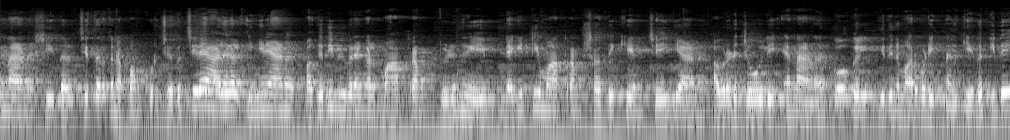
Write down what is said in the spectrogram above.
എന്നാണ് ശീതൽ ചിത്രത്തിനൊപ്പം കുറിച്ചത്. ചില ആളുകൾ ഇങ്ങനെയാണ് പകുതി വിവരങ്ങൾ മാത്രം വിഴുങ്ങുകയും നെഗറ്റീവ് മാത്രം ശ്രദ്ധിക്കുകയും ചെയ്യുകയാണ് അവരുടെ ജോലി എന്നാണ് ഗോകുൽ ഇതിന് മറുപടി നൽകിയത്. ഇതേ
